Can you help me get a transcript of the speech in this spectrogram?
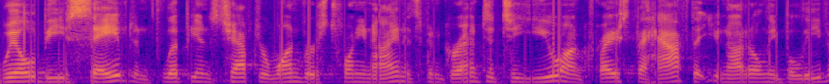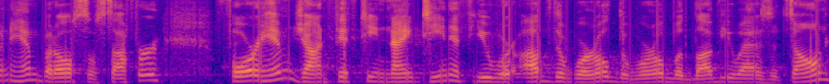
will be saved. In Philippians chapter 1 verse 29, it's been granted to you on Christ's behalf that you not only believe in him but also suffer for him. John 15, 19, if you were of the world, the world would love you as its own.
